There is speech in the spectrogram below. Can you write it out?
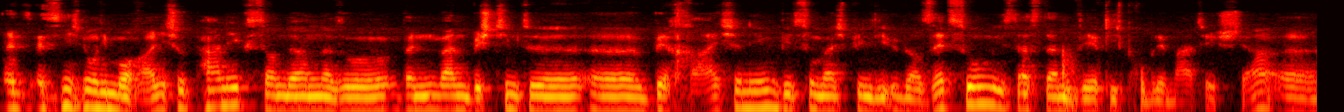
es ist nicht nur die moralische Panik, sondern also wenn man bestimmte äh, Bereiche nimmt, wie zum Beispiel die Übersetzung, ist das dann wirklich problematisch. Ja? Äh,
